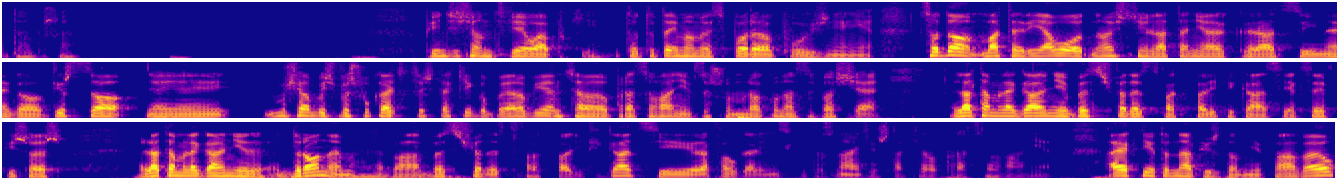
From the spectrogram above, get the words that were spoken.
Dobrze. 52 łapki. To tutaj mamy spore opóźnienie. Co do materiału odnośnie latania rekreacyjnego, wiesz co, musiałbyś wyszukać coś takiego, bo ja robiłem całe opracowanie w zeszłym roku, nazywa się Latam legalnie bez świadectwa kwalifikacji. Jak sobie wpiszesz Latam legalnie dronem chyba bez świadectwa kwalifikacji, Rafał Galiński, to znajdziesz takie opracowanie. A jak nie, to napisz do mnie Paweł,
